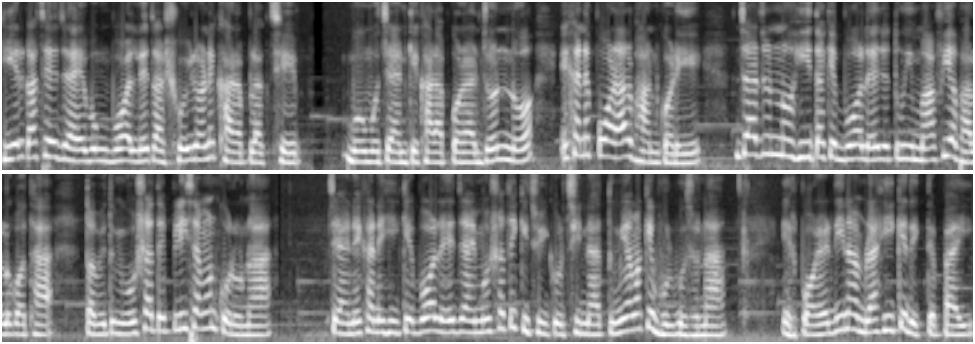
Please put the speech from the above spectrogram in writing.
হিয়ের কাছে যায় এবং বলে তার শরীর অনেক খারাপ লাগছে। মোমো চ্যানকে খারাপ করার জন্য এখানে পড়ার ভান করে। যার জন্য হি তাকে বলে যে, তুমি মাফিয়া ভালো কথা, তবে তুমি ওর সাথে প্লিজ এমন করো না। চ্যান এখানে হিকে বলে যে, আমি ওর সাথে কিছুই করছি না, তুমি আমাকে ভুল বোঝো না। এর পরের দিন আমরা হিকে দেখতে পাই।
